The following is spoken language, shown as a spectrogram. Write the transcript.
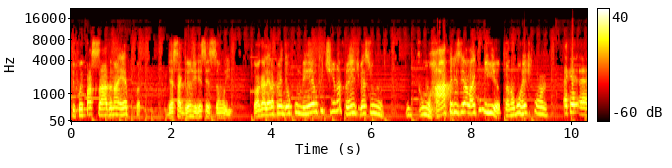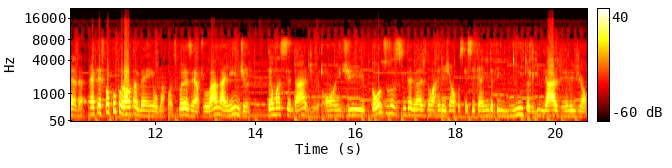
que foi passada na época dessa grande recessão aí. Então a galera aprendeu a comer o que tinha na frente. Tivesse um, um, rato, eles iam lá e comia, para não morrer de fome. É, que, é, é questão cultural também, o Marcos. Por exemplo, lá na Índia tem uma cidade onde todos os integrantes de uma religião, que eu esqueci que a Índia tem muitas, milhares de religião.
